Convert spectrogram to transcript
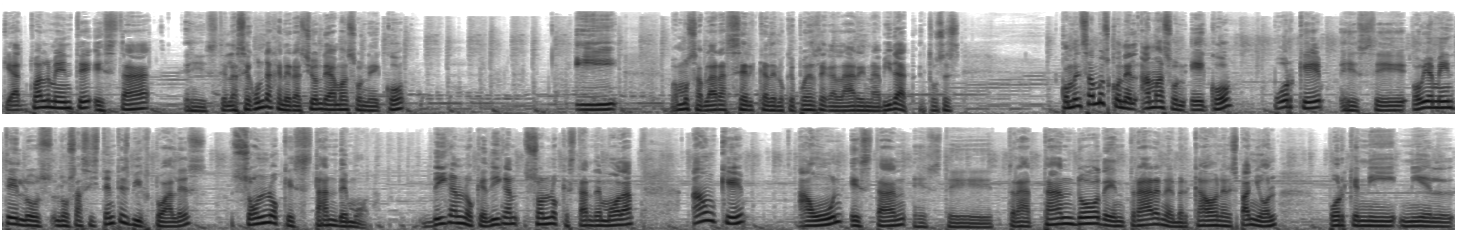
Que actualmente está este, la segunda generación de Amazon Echo. Y vamos a hablar acerca de lo que puedes regalar en Navidad. Entonces, comenzamos con el Amazon Echo. Porque este, obviamente los, los asistentes virtuales son lo que están de moda. Digan lo que digan, son lo que están de moda. Aunque aún están este, tratando de entrar en el mercado en el español. Porque ni, ni, el,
